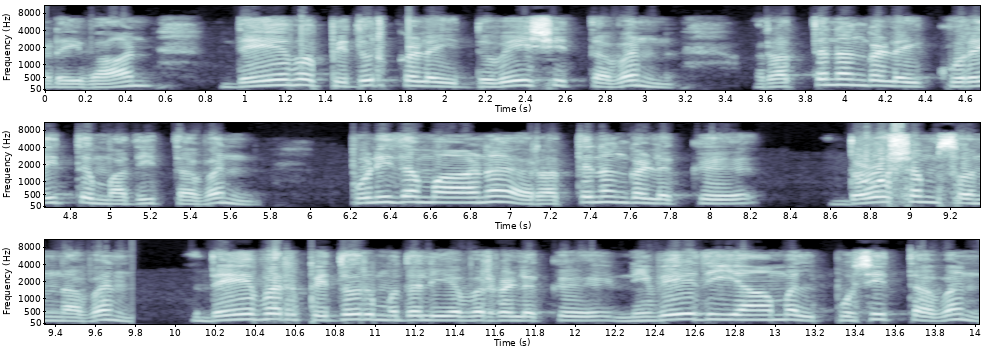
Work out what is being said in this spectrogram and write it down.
அடைவான். தேவ பிதுர்களை துவேஷித்தவன் ரத்தினங்களை குறைத்து மதித்தவன். புனிதமான ரத்தினங்களுக்கு தோஷம் சொன்னவன் தேவர் பிதுர் முதலியவர்களுக்கு நிவேதியாமல் புசித்தவன்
